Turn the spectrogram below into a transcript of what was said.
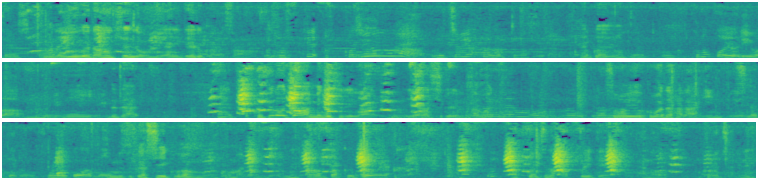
それしかまだ夕方の時点でも宮に出るからさ、サスケあ小次郎はめっちゃ良くなってます。ねこれしますこの子よりは全然いい。だって小次郎ちゃんは目薬はやらせてくれるんですあよ。全然もうななんそういう子はだからいいんですよ。いいんだけどこの子はもう難しい子はもう困るんだよね。わんぱく坊や。あこれちょっと貼っといてあのクロちゃんね、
